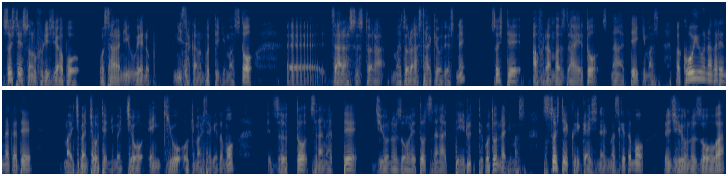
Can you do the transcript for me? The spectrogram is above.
そしてそのフリージア帽をさらに上のに遡っていきますと、えー、ザラスストラ、マゾラスタ教ですね。そしてアフラマズダーへと繋がっていきます。まあ、こういう流れの中で、まあ、一番頂点に一応延期を置きましたけども、ずっと繋がって自由の像へと繋がっているということになります。そして繰り返しになりますけども、自由の像は、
